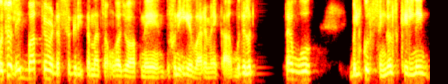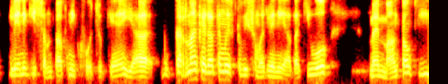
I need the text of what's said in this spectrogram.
उज्जवल एक बात पे मैं डिसएग्री करना चाहूँगा जो आपने धोनी के बारे में कहा। मुझे लगता है वो बिल्कुल सिंगल्स खेलने लेने की क्षमता अपनी खो चुके हैं या वो करना क्या चाहते हैं मुझे कभी समझ में नहीं आता कि वो मैं मानता हूँ कि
